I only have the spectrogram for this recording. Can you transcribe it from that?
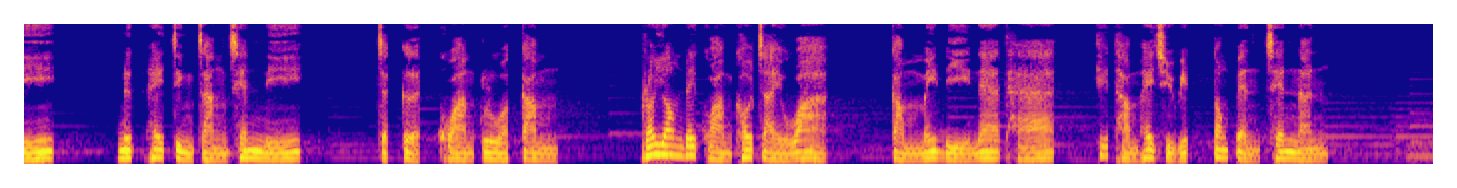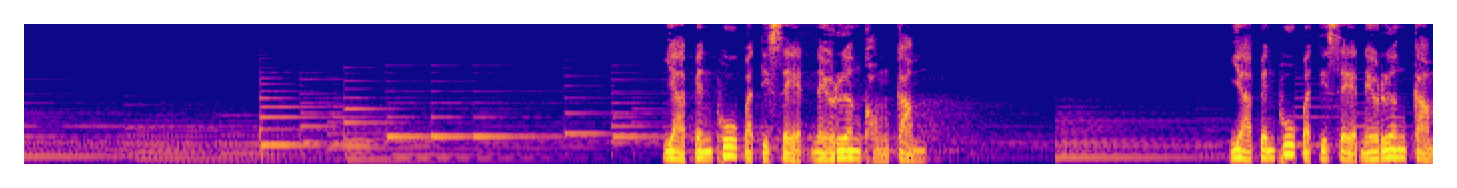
นี้ นึกให้จริงจังเช่นนี้ จะเกิดความกลัวกรรม เพราะย่อมได้ความเข้าใจว่า กรรมไม่ดีแน่แท้ที่ทำให้ชีวิตต้องเป็นเช่นนั้น อย่าเป็นผู้ปฏิเสธในเรื่องของกรรม อย่าเป็นผู้ปฏิเสธในเรื่องกรรม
